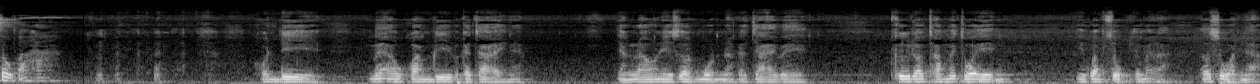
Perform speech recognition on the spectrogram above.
สุขอะค่ะ คนดีไม่เอาความดีไปกระจายนะอย่างเราในสวดมนต์กระจายไป คือเราทำให้ตัวเอง มีความสุขใช่ไหมล่ะ เราสวดเนี่ย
